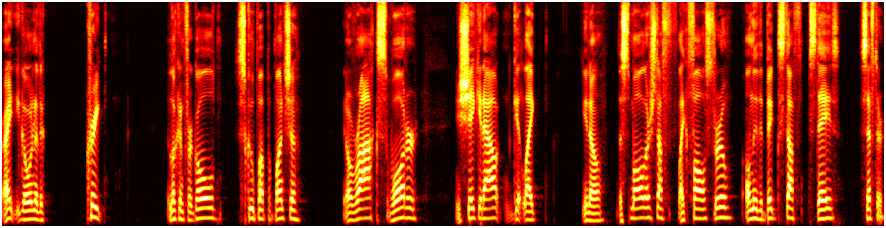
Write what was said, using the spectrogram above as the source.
right? You go into the creek, looking for gold, scoop up a bunch of, you know, rocks, water, you shake it out, get like, you know, the smaller stuff like falls through, only the big stuff stays. Sifter.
